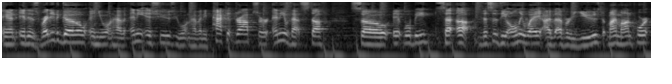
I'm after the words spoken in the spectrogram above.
And it is ready to go and you won't have any issues. You won't have any packet drops or any of that stuff. So it will be set up. This is the only way I've ever used my Monport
